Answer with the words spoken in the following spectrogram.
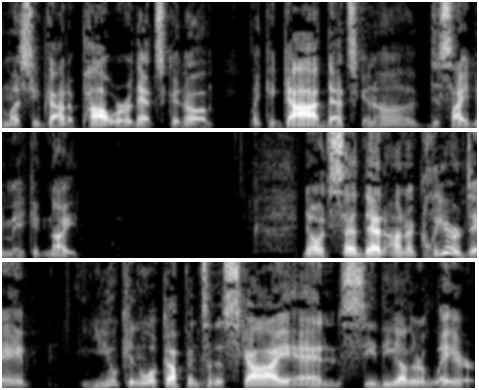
unless you've got a power that's gonna, like a god that's gonna decide to make it night. Now it's said that on a clear day, you can look up into the sky and see the other layer.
